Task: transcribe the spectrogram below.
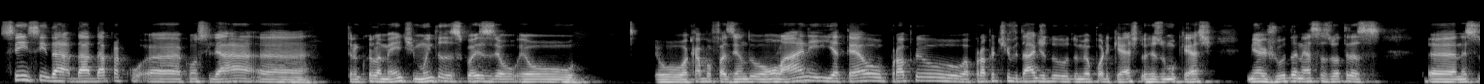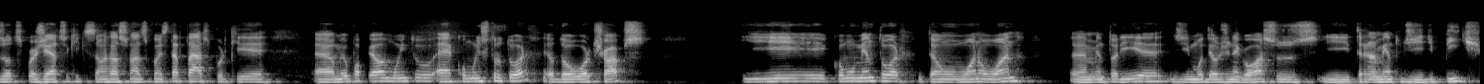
Sim, sim, dá, dá, dá para uh, ah, conciliar uh, tranquilamente. Muitas das coisas eu, eu eu acabo fazendo online e até o próprio, a própria atividade do, do meu podcast, do Resumo Cast, me ajuda nessas outras, uh, nesses outros projetos aqui que são relacionados com startups, porque o meu papel é muito é como instrutor, eu dou workshops e como mentor, então one-on-one, mentoria de modelo de negócios e treinamento de, de pitch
